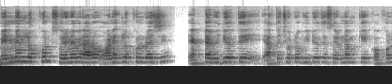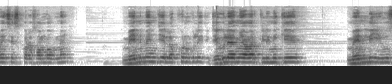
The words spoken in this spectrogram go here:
মেন মেন লক্ষণ। সরিনামের আরও অনেক লক্ষণ রয়েছে। একটা ভিডিওতে এত ছোট ভিডিওতে সরিনামকে কখনোই শেষ করা সম্ভব নয়। মেন মেন যে লক্ষণগুলি যেগুলি আমি আমার ক্লিনিকে মেনলি ইউজ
